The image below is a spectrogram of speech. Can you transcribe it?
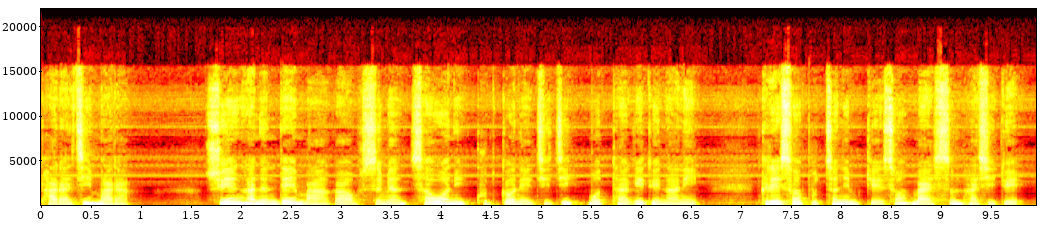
바라지 마라. 수행하는데 마가 없으면 서원이 굳건해지지 못하게 되나니 그래서 부처님께서 말씀하시되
